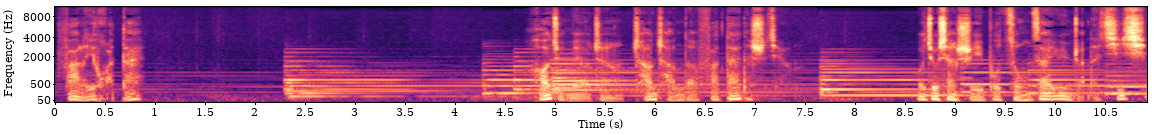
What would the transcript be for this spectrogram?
发了一会儿呆。好久没有这样长长的发呆的时间了，我就像是一部总在运转的机器，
